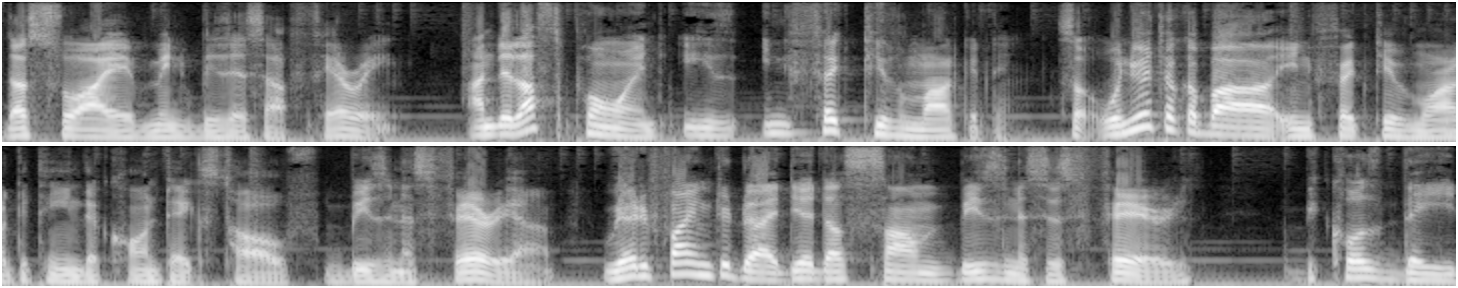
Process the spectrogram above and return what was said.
That's why many businesses are failing. And the last point is ineffective marketing. So when you talk about ineffective marketing in the context of business failure, we are referring to the idea that some businesses fail because they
